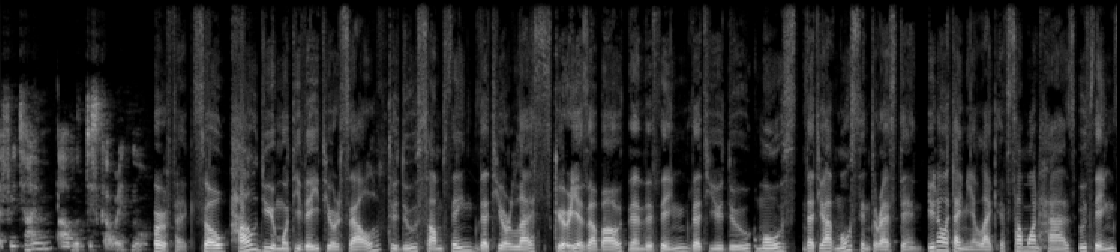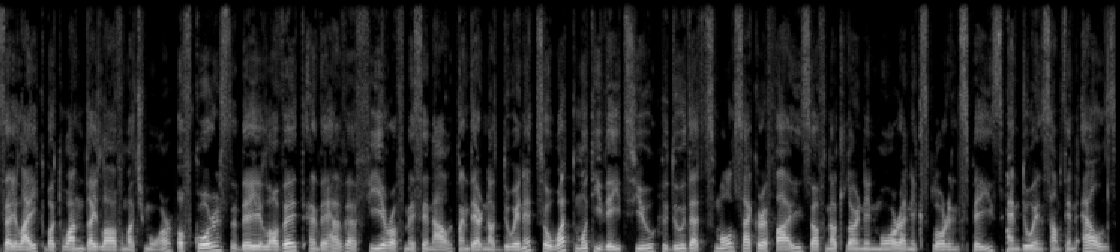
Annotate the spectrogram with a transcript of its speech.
a free time, I would discover it more. Perfect. So, how do you motivate yourself to do something that you're less curious about than the thing that you do most, that you have most interest in? You know what I mean? Like, if someone has two things they like, but one they love much more, of course, they love it and they have a fear of missing out when they're not doing it. So, what motivates you to do that small sacrifice of not learning more and exploring space and doing something? Something else.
